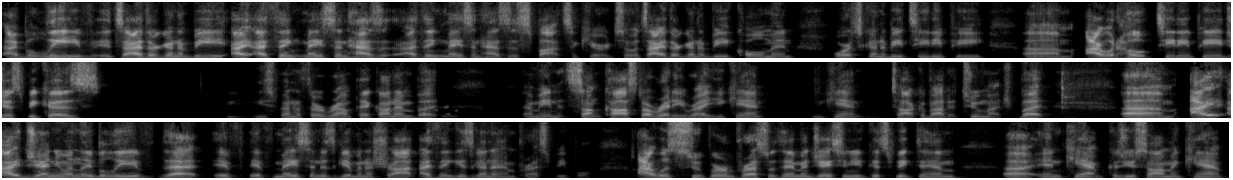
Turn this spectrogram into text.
I believe it's either going to be. I, I, think Mason has. I think Mason has his spot secured. So it's either going to be Coleman or it's going to be TDP. Um, I would hope TDP just because you spent a third round pick on him, but I mean it's sunk cost already, right? You can't you can't talk about it too much, but um, I I genuinely believe that if if Mason is given a shot, I think he's going to impress people. I was super impressed with him, and Jason, you could speak to him uh, in camp because you saw him in camp.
